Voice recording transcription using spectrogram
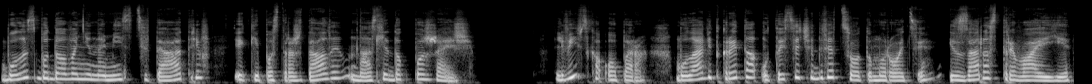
були збудовані на місці театрів, які постраждали внаслідок пожежі. Львівська опера була відкрита у 1900 році і зараз триває її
